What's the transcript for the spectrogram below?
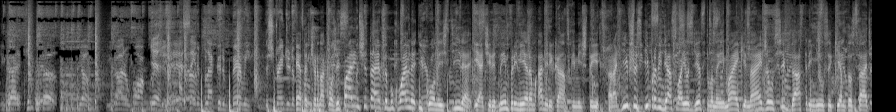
You gotta keep it up. Yo, Этот чернокожий парень считается буквально иконой стиля и очередным примером американской мечты. Родившись и проведя свое детство на Ямайке, Найджел всегда стремился кем-то стать.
